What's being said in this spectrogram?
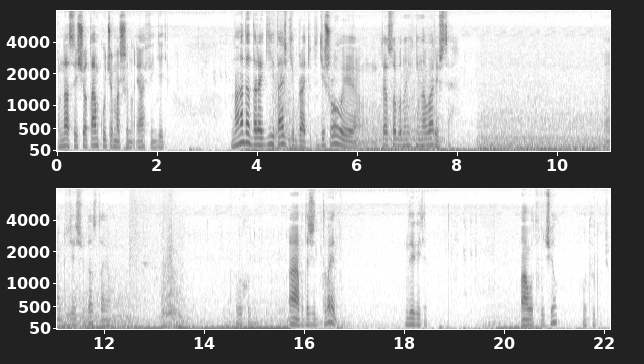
У нас еще там куча машин. И офигеть. Надо дорогие тачки брать. Вот дешевые. Ты особо на них не наваришься. Так, здесь сюда ставим. Выходим. А, подожди, давай Двигатель. А, вот включил. Вот выключил.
